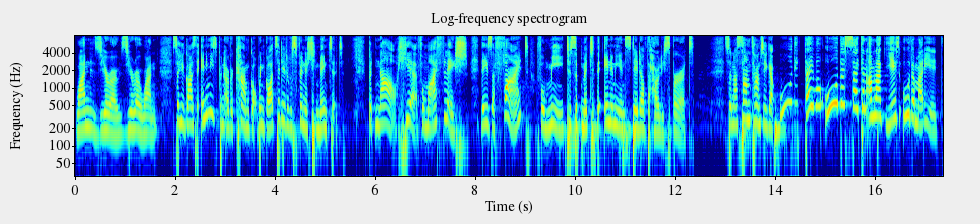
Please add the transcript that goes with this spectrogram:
One, zero, zero, one. So, you guys, the enemy's been overcome. God, when God said it was finished, He meant it. But now, here, for my flesh, there's a fight for me to submit to the enemy instead of the Holy Spirit. So now sometimes you go, oh, the devil, oh, the Satan. I'm like, yes, oh, the Mariette.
